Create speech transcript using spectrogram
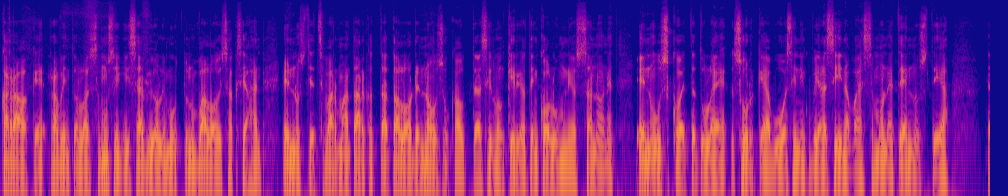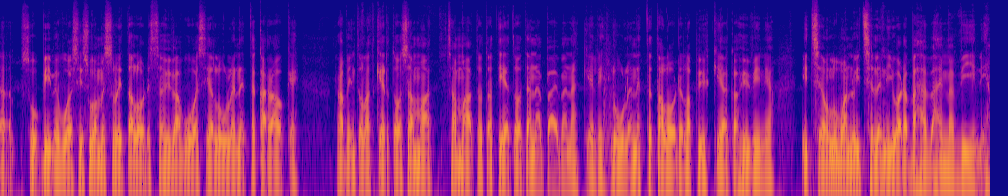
karaoke-ravintoloissa musiikin sävy oli muuttunut valoisaksi ja hän ennusti, että se varmaan tarkoittaa talouden nousukautta. Ja silloin kirjoitin kolumni, jossa sanoin, että en usko, että tulee surkea vuosi, niin kuin vielä siinä vaiheessa monet ennusti. Ja, ja su- viime vuosi Suomessa oli taloudessa hyvä vuosi ja luulen, että karaoke ravintolat kertoo samaa, samaa tota tietoa tänä päivänäkin, eli luulen, että taloudella pyyhkii aika hyvin ja itse on luvannut itselleni juoda vähän vähemmän viiniä.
